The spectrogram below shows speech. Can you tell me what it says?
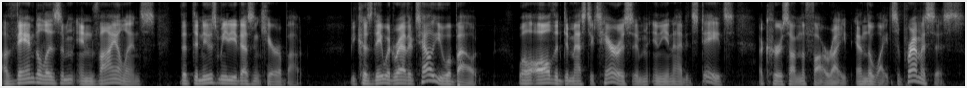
of vandalism and violence that the news media doesn't care about. because they would rather tell you about, well, all the domestic terrorism in the United States occurs on the far right and the white supremacists.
